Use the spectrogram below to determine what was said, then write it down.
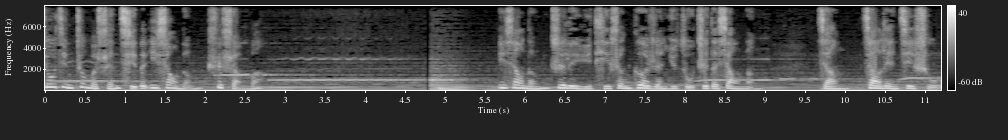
究竟这么神奇的易效能是什么？易效能致力于提升个人与组织的效能，将教练技术、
